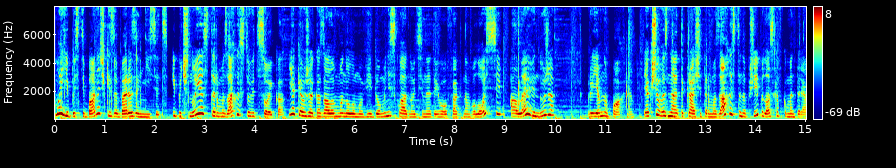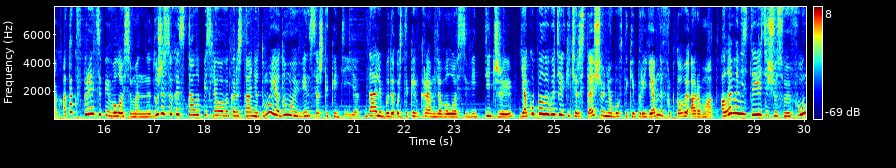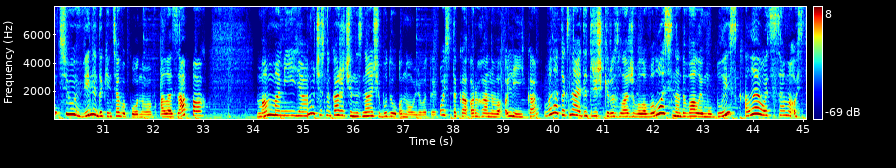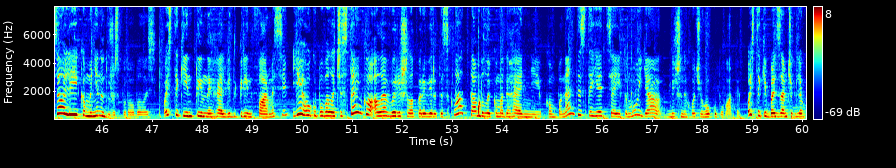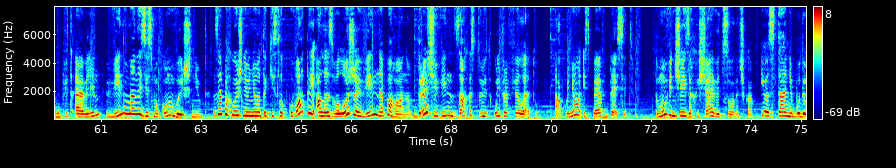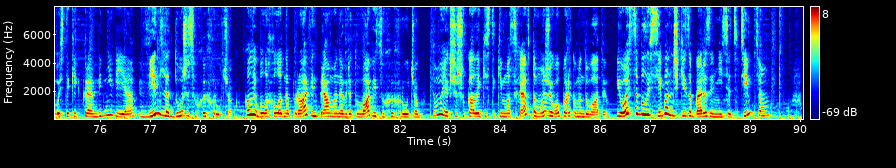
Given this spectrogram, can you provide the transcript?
Мої пусті баночки за березень місяць. І почну я з термозахисту від Сойка. Як я вже казала в минулому відео, мені складно оцінити його ефект на волоссі, але він дуже приємно пахне. Якщо ви знаєте кращі термозахисти, напишіть, будь ласка, в коментарях. А так, в принципі, волосся у мене не дуже сухе стало після його використання, тому я думаю, він все ж таки діє. Далі буде ось такий крем для волосся від TG. Я купила його тільки через те, що в нього був такий приємний фруктовий аромат. Але мені здається, що свою функцію він не до кінця виконував, але запах. Мамма мія. Ну, чесно кажучи, не знаю, чи буду оновлювати. Ось така органова олійка. Вона, так знаєте, трішки розглажувала волосся, надавала йому блиск. Але ось саме ось ця олійка мені не дуже сподобалась. Ось такий інтимний гель від Green Pharmacy. Я його купувала частенько, але вирішила перевірити склад. Там були комедогенні компоненти, здається, і тому я більше не хочу його купувати. Ось такий бальзамчик для губ від Evelyn. Він у мене зі смаком вишні. Запах вишні у нього такий слабкуватий, але зволожує він непогано. До речі, він з захистом від ультрафіолету. Так, у нього SPF 10. Тому він ще й захищає від сонечка. І останнє буде ось такий крем від Nivea. Він для дуже сухих ручок. Коли була холодна пора, він прям мене врятував від сухих ручок. Тому, якщо шукали якийсь такий must-have, то можу його порекомендувати. І ось це були всі баночки за березень місяць. Всім цьом!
